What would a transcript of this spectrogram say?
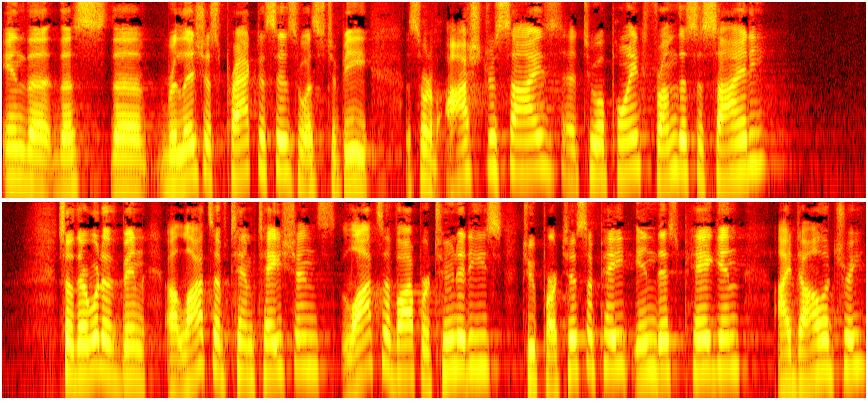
in the, the, the religious practices was to be sort of ostracized uh, to a point from the society. So there would have been uh, lots of temptations, lots of opportunities to participate in this pagan idolatry.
